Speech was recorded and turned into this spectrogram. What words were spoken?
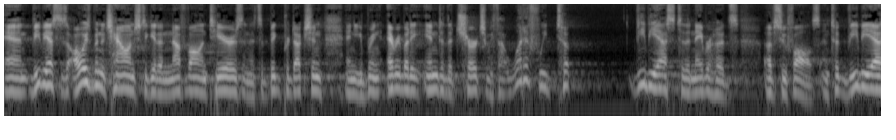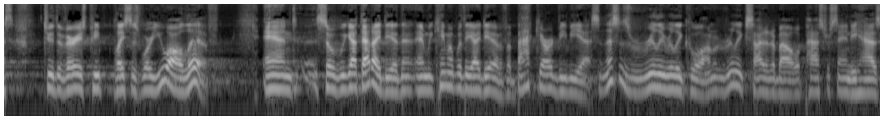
And VBS has always been a challenge to get enough volunteers, and it's a big production, and you bring everybody into the church. And we thought, what if we took VBS to the neighborhoods of Sioux Falls and took VBS to the various places where you all live? And so we got that idea, and we came up with the idea of a backyard VBS. And this is really, really cool. I'm really excited about what Pastor Sandy has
